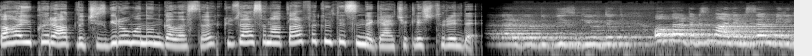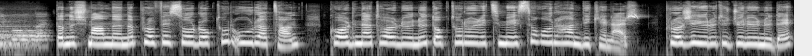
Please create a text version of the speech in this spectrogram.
Daha Yukarı adlı çizgi romanın galası Güzel Sanatlar Fakültesi'nde gerçekleştirildi. Gördü, biz güldük. Onlar da bizim ailemizden biri gibi oldu. Danışmanlığını Profesör Doktor Uğur Atan, koordinatörlüğünü Doktor Öğretim Üyesi Orhan Dikener, proje yürütücülüğünü de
